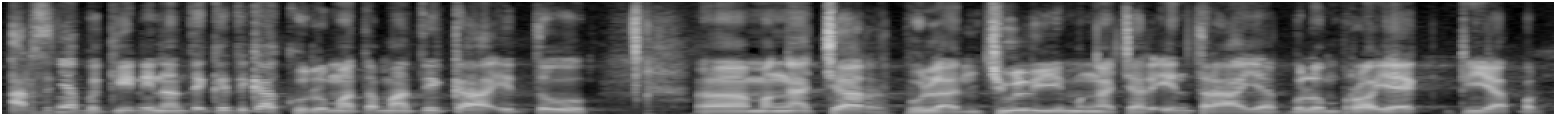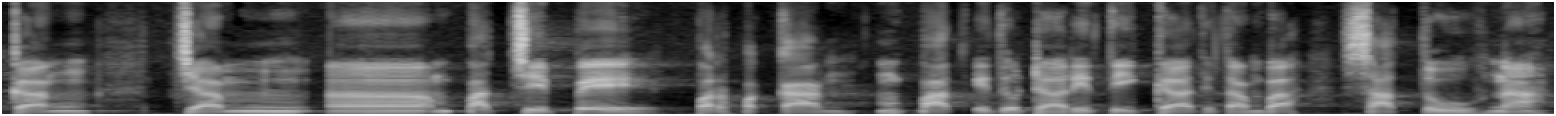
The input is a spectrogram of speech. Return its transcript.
artinya begini nanti ketika guru matematika itu e, mengajar bulan Juli mengajar intra ya belum proyek dia pegang jam e, 4 JP per pekan. 4 itu dari 3 ditambah 1 nah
